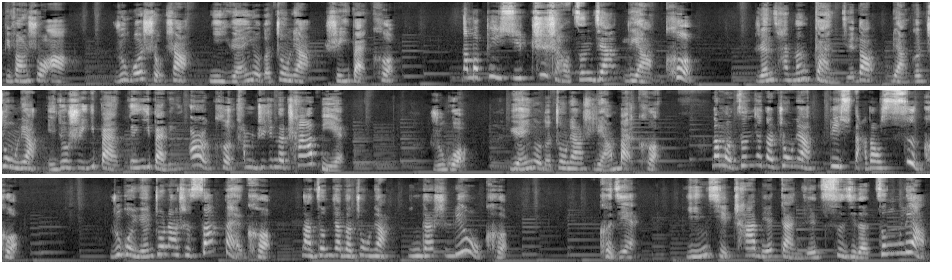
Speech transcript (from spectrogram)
比方说啊，如果手上你原有的重量是一百克。那么必须至少增加两克，人才能感觉到两个重量，也就是一百跟一百零二克它们之间的差别。如果原有的重量是两百克，那么增加的重量必须达到四克。如果原重量是三百克，那增加的重量应该是六克。可见，引起差别感觉刺激的增量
